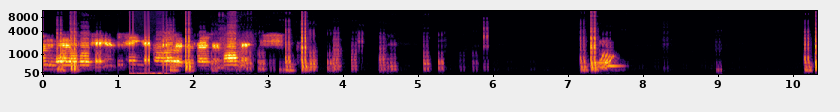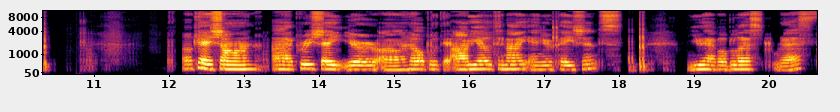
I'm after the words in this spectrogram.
Unavailable to entertain your call at the present moment. Okay, Sean, I appreciate your uh, help with the audio tonight and your patience. You have a blessed rest.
